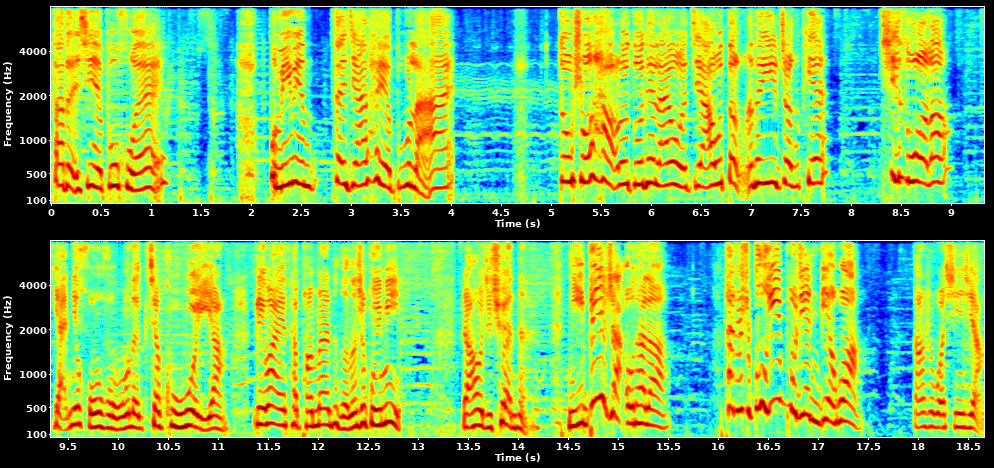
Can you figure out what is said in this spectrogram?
发短信也不回，我明明在家她也不来。都说好了，昨天来我家，我等了他一整天，气死我了，眼睛红红的，像哭过一样。另外，她旁边她可能是闺蜜，然后就劝她，你别找他了，他就是故意不接你电话。当时我心想，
